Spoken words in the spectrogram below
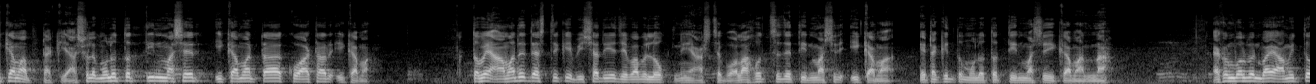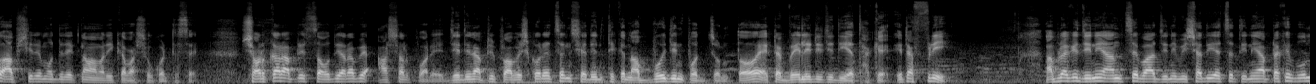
ইকামাটা কি? আসলে মূলত তিন মাসের ইকামাটা কোয়ার্টার ইকামা। তবে আমাদের দেশ থেকে ভিসা দিয়ে যেভাবে লোক নিয়ে আসছে, বলা হচ্ছে যে তিন মাসের ইকামা। এটা কিন্তু মূলত তিন মাসের ইকামার না। এখন বলবেন, ভাই, আমি তো আফসিরের মধ্যে দেখলাম আমার ইকামা শো করতেছে। সরকার আপনি সৌদি আরবে আসার পরে, যেদিন আপনি প্রবেশ করেছেন, সেদিন থেকে নব্বই দিন পর্যন্ত একটা ভ্যালিডিটি দিয়ে থাকে। এটা ফ্রি আপনাকে যিনি আনছে বা যিনি ভিসা দিয়েছে, তিনি আপনাকে ভুল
